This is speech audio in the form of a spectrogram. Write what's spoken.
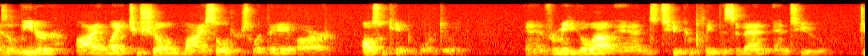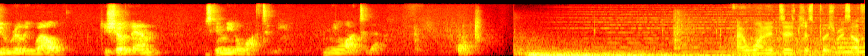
as a leader, I like to show my soldiers what they are also capable of doing. And for me to go out and to complete this event and to do really well, to show them, is going to mean a lot to me. It mean a lot to them. I wanted to just push myself.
